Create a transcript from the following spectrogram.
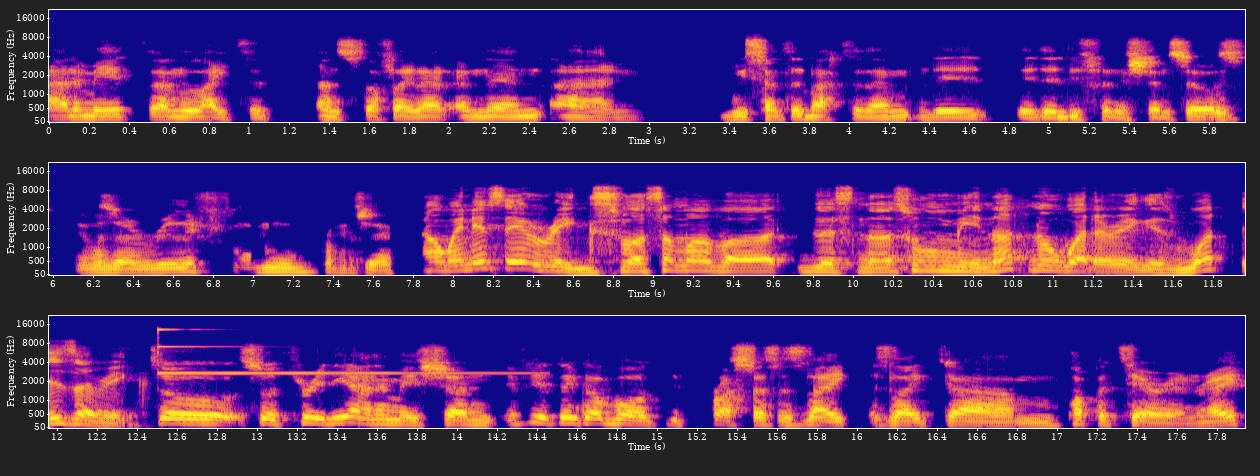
animate and light it and stuff like that, and then um, we sent it back to them. and They they did the finishing. So it was it was a really fun project. Now, when you say rigs, for some of our listeners who may not know what a rig is, what is a rig? So so 3D animation, if you think about the process, is like it's like um puppeteering, right?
